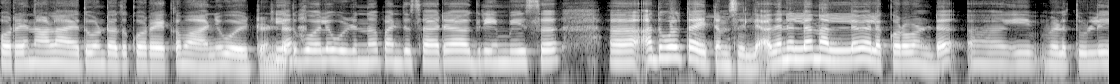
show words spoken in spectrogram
കുറേ നാളായതുകൊണ്ട് അത് കുറേയൊക്കെ മാഞ്ഞു പോയിട്ടുണ്ട്. അതുപോലെ ഉഴുന്ന് പഞ്ചസാര ഗ്രീൻ പീസ് അതുപോലത്തെ ഐറ്റംസ് ഇല്ല. അതിനെല്ലാം നല്ല വിലക്കുറവുണ്ട്. ഈ വെളുത്തുള്ളി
